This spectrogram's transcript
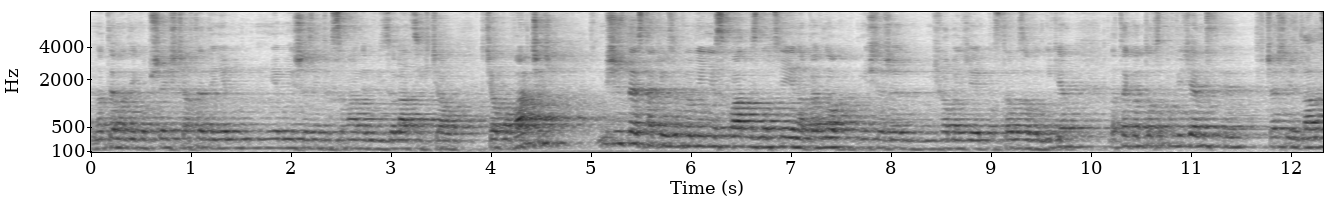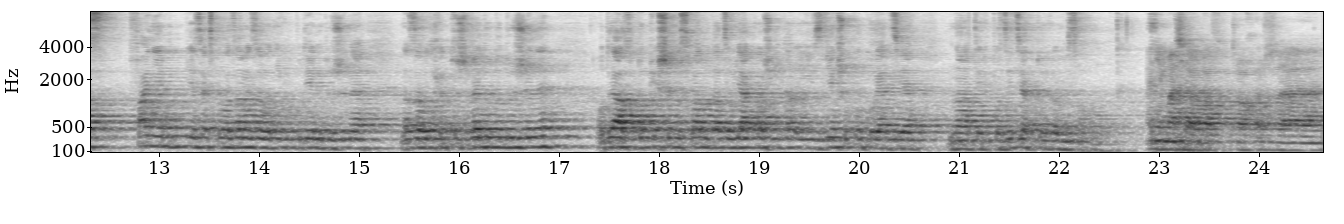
na temat jego przejścia, wtedy nie, nie był jeszcze zainteresowany w izolacji, chciał, chciał powalczyć. Myślę, że to jest takie uzupełnienie składu, wzmocnienie na pewno. Myślę, że Michał będzie podstawowym zawodnikiem. Dlatego to, co powiedziałem y, wcześniej, że dla nas fajnie jest, sprowadzamy zawodników, budujemy drużynę na zawodnikach, którzy wejdą do drużyny, od razu do pierwszego składu dadzą jakość i, i zwiększą konkurencję na tych pozycjach, które oni są. A nie macie obaw trochę, że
